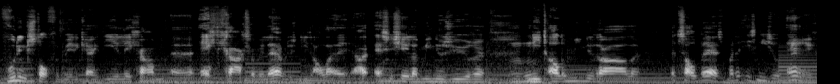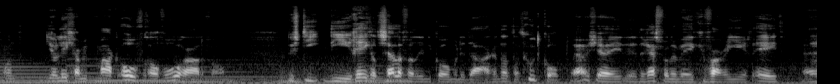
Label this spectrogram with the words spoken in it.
voedingsstoffen binnenkrijgt die je lichaam eh, echt graag zou willen hebben. Dus niet alle eh, essentiële aminozuren, Mhm. niet alle mineralen. Het zal best, maar dat is niet zo erg, want jouw lichaam maakt overal voorraden van. Dus die, die regelt zelf wel in de komende dagen dat dat goed komt. Hè? Als jij de- rest van de week gevarieerd eet, eh,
